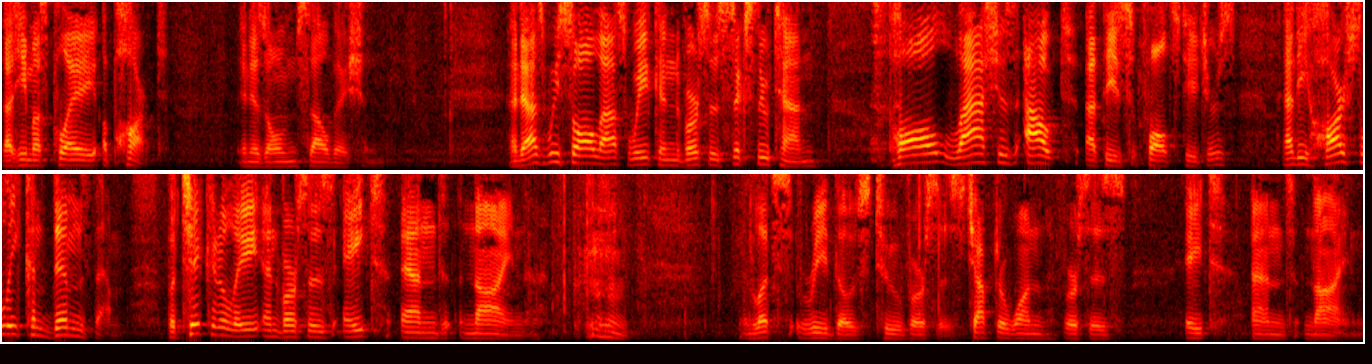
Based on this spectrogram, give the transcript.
that he must play a part in his own salvation. And as we saw last week in verses 6 through 10, Paul lashes out at these false teachers and he harshly condemns them, particularly in verses 8 and 9. and let's read those two verses. Chapter 1, verses 8 and 9.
